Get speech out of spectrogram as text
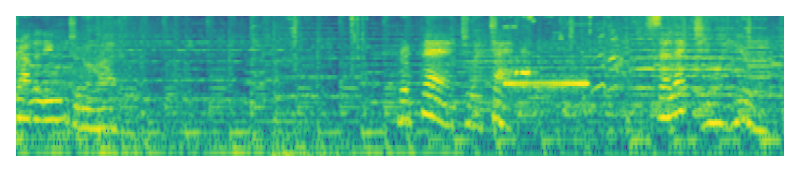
Traveling to Dorado. Prepare to attack. Select your hero.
